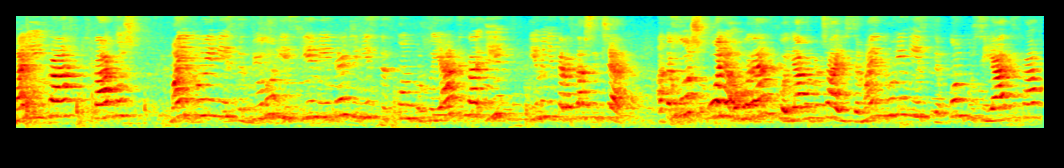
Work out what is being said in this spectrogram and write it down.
Марійка також має друге місце з біології, з хімії, третє місце з конкурсу Яцика і імені Тараса Шевченка. А також Оля Огоренко, я вибачаюся, має друге місце в конкурсі Яцика,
